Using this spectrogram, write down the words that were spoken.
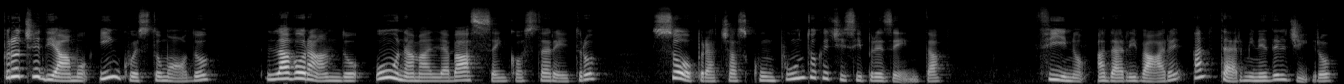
Procediamo in questo modo lavorando una maglia bassa in costa retro sopra ciascun punto che ci si presenta fino ad arrivare al termine del giro.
